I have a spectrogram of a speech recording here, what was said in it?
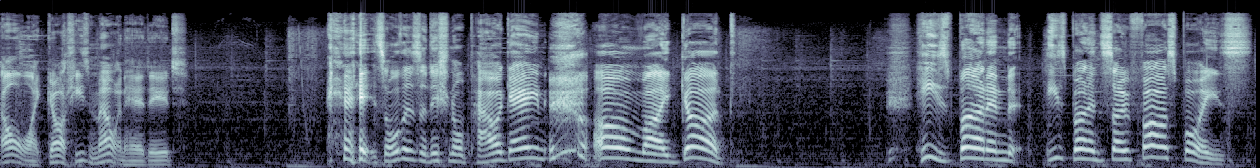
Oh my gosh, he's melting here, dude. it's all this additional power gain? Oh my god. He's burning, he's burning so fast, boys.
